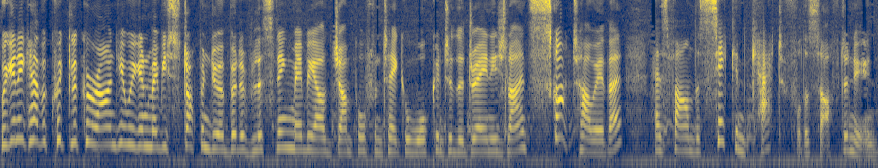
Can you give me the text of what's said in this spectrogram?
we're going to have a quick look around here. We're going to maybe stop and do a bit of listening. Maybe I'll jump off and take a walk into the drainage line. Scott, however, has found the second cat for this afternoon.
